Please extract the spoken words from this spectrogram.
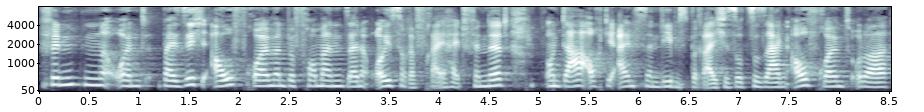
finden und bei sich aufräumen, bevor man seine äußere Freiheit findet und da auch die einzelnen Lebensbereiche sozusagen aufräumt oder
